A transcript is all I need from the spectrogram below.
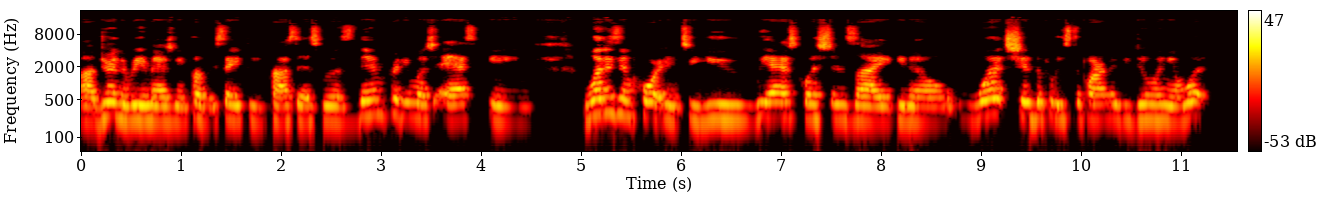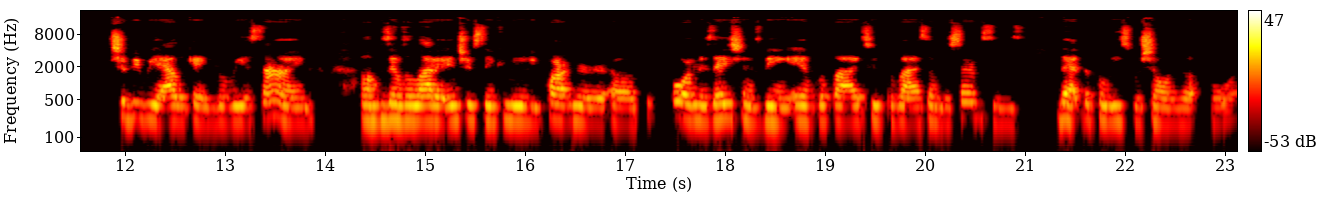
uh, during the reimagining public safety process was them pretty much asking what is important to you. We ask questions like, you know, what should the police department be doing and what should be reallocated or reassigned because um, there was a lot of interesting community partner uh, organizations being amplified to provide some of the services that the police were showing up for.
